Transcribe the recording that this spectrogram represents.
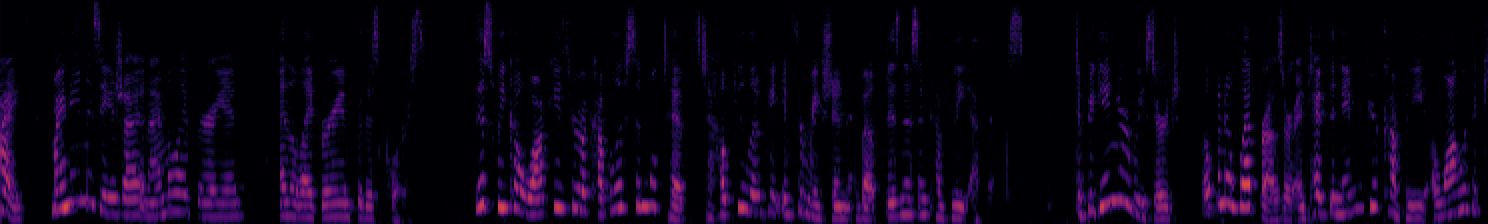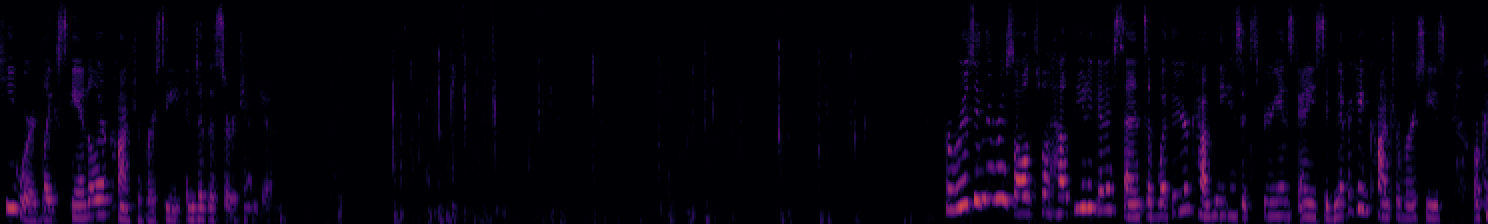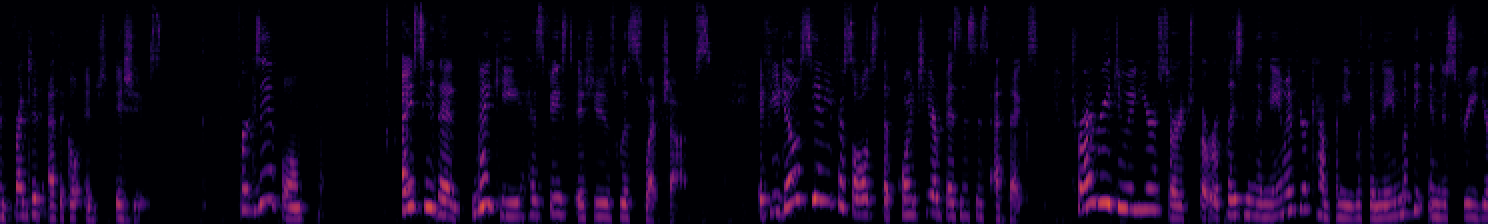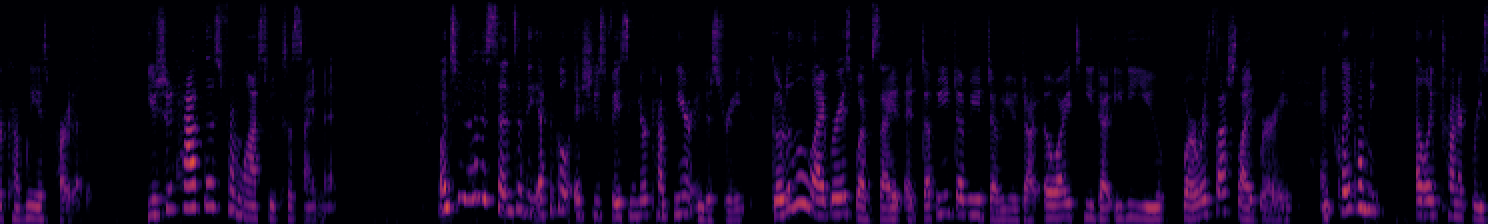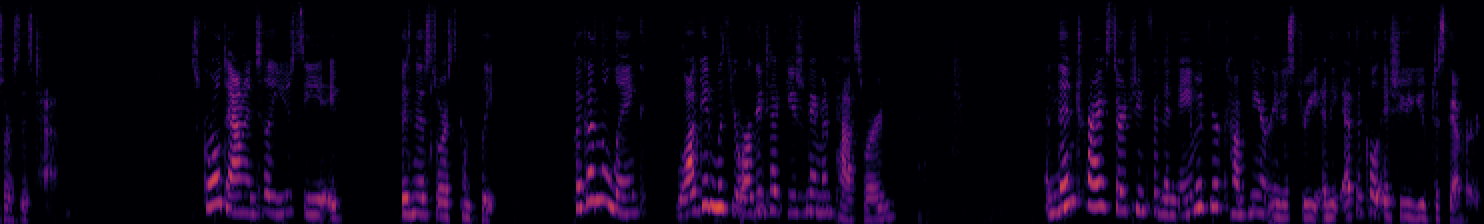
Hi, my name is Asia and I'm a librarian and the librarian for this course. This week I'll walk you through a couple of simple tips to help you locate information about business and company ethics. To begin your research, open a web browser and type the name of your company along with a keyword like scandal or controversy into the search engine. Perusing the results will help you to get a sense of whether your company has experienced any significant controversies or confronted ethical issues. For example, I see that Nike has faced issues with sweatshops. If you don't see any results that point to your business's ethics, try redoing your search but replacing the name of your company with the name of the industry your company is part of. You should have this from last week's assignment. Once you have a sense of the ethical issues facing your company or industry, go to the library's website at www.oit.edu forward slash library and click on the Electronic Resources tab. Scroll down until you see a business source complete. Click on the link, log in with your OregonTech username and password, and then try searching for the name of your company or industry and the ethical issue you've discovered.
